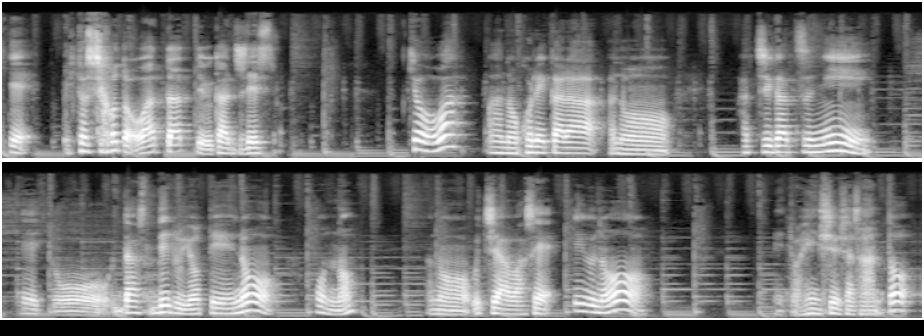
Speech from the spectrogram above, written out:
来て一仕事終わったっていう感じです。今日はあのこれからあの8月に、えーと、出出る予定の本のあの打ち合わせっていうのを、えーと、編集者さんと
